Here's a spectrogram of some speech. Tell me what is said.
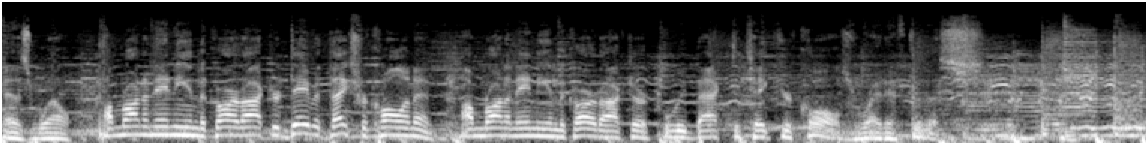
as well. I'm Ron and Annie Ananian, the Car Doctor. David, thanks for calling in. I'm Ron and Annie Ananian, the Car Doctor. We'll be back to take your calls right after this.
